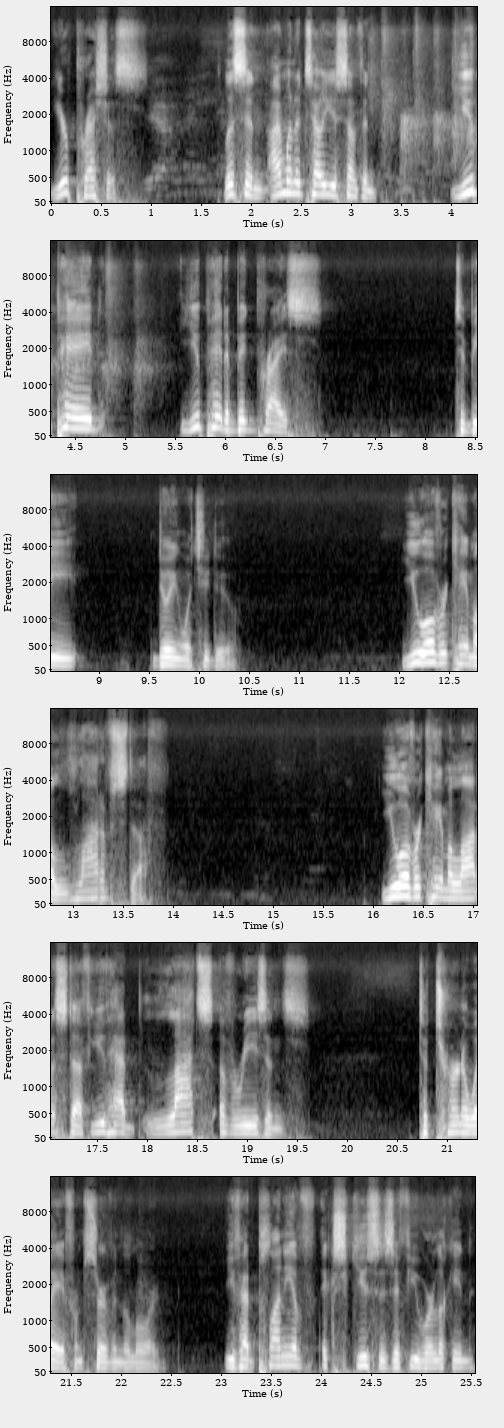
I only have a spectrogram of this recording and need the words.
You're precious. Listen, I'm going to tell you something. You paid you paid a big price to be doing what you do. You overcame a lot of stuff. You overcame a lot of stuff. You've had lots of reasons to turn away from serving the Lord. You've had plenty of excuses if you were looking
